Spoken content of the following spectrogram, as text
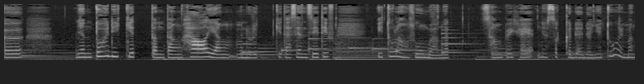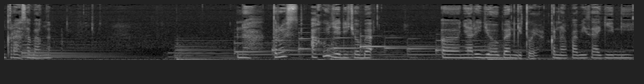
uh, nyentuh dikit tentang hal yang menurut kita sensitif itu langsung banget. Sampai kayak nyesek ke dadanya tuh emang kerasa banget nah terus aku jadi coba uh, nyari jawaban gitu ya kenapa bisa gini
